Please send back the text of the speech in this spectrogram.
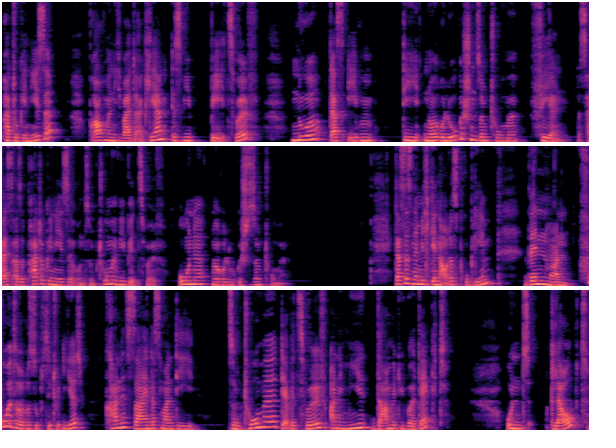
Pathogenese, brauchen wir nicht weiter erklären, ist wie B12 nur dass eben die neurologischen Symptome fehlen. Das heißt also Pathogenese und Symptome wie B12 ohne neurologische Symptome. Das ist nämlich genau das Problem. Wenn man Folsäure substituiert, kann es sein, dass man die Symptome der B12-Anämie damit überdeckt und glaubt,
